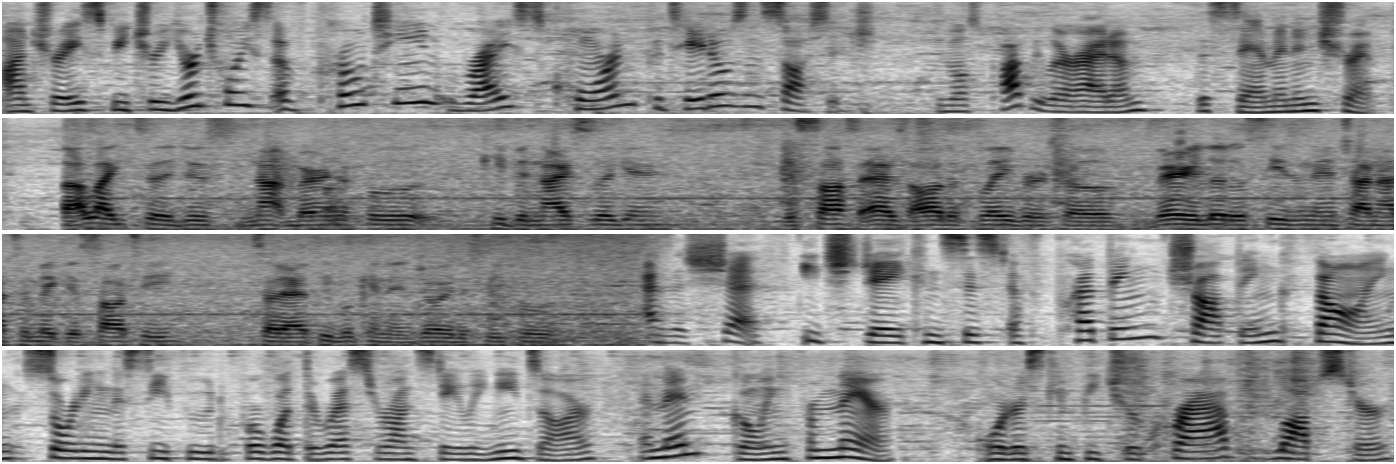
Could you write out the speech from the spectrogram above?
Entrees feature your choice of protein, rice, corn, potatoes, and sausage. The most popular item, the salmon and shrimp. I like to just not burn the food, keep it nice looking. The sauce adds all the flavor, so very little seasoning, try not to make it salty so that people can enjoy the seafood. As a chef, each day consists of prepping, chopping, thawing, sorting the seafood for what the restaurant's daily needs are, and then going from there. Orders can feature crab, lobster,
